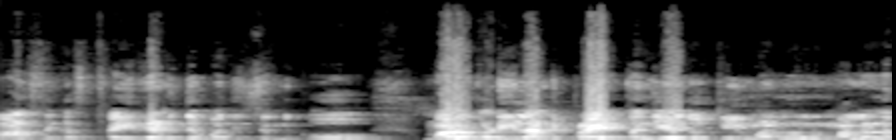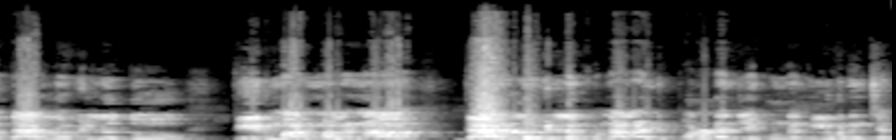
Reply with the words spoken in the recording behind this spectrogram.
మానసిక స్థైర్యాన్ని దెబ్బతీసేందుకు మరొకటి ఇలాంటి ప్రయత్నం చేయదు తీర్మానం మల్లన దారిలో వెళ్ళొద్దు. తీర్మానం మల్లన దారిలో వెళ్ళకుండా అలాంటి పోరాటం చేయకుండా నిలువరించే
